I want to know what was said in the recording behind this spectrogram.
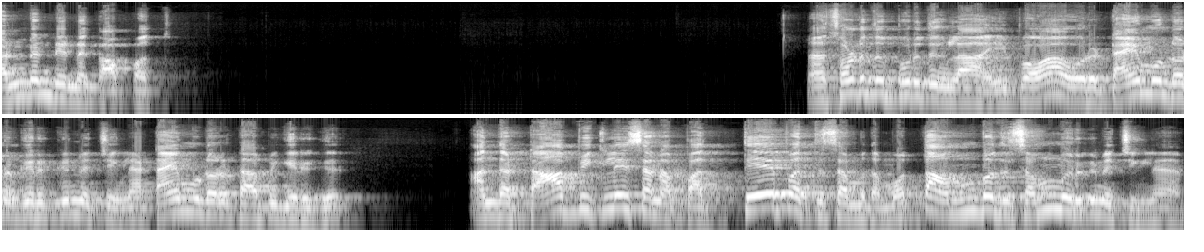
கண்டென்ட் என்னை காப்பாற்றும் நான் சொல்கிறது புரியுதுங்களா இப்போ ஒரு டைம் ஒன்று ஒர்க் இருக்குதுன்னு வச்சுங்களேன் டைம் அண்ட் ஒர்க் டாபிக் இருக்குது அந்த டாப்பிக்லேயே சார் நான் பத்தே பத்து சம்மு தான். மொத்தம் ஐம்பது சம்மு இருக்குன்னு வச்சிங்களேன்.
